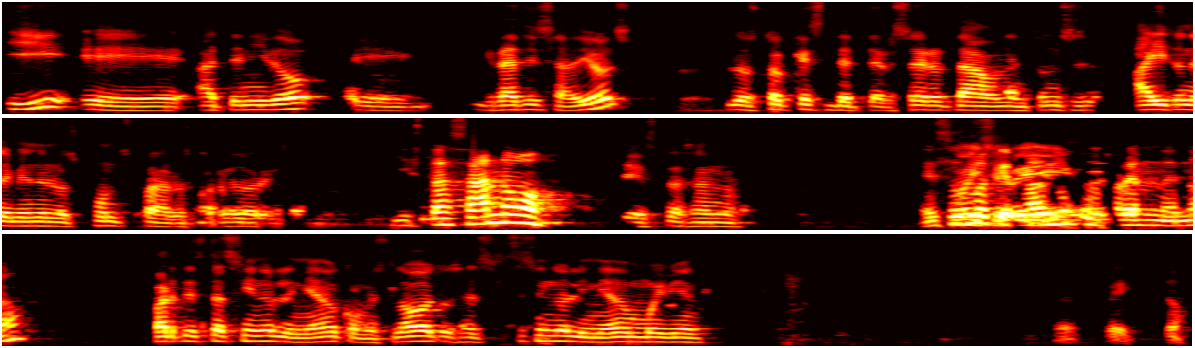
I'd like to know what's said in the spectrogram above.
y eh, ha tenido, eh, gracias a Dios, los toques de tercer down. Entonces ahí es donde vienen los puntos para los corredores. Y está sano. Está sano. Eso es lo que más nos sorprende, ¿no? Aparte está siendo alineado como slot, o sea, sí está siendo alineado muy bien. Perfecto.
